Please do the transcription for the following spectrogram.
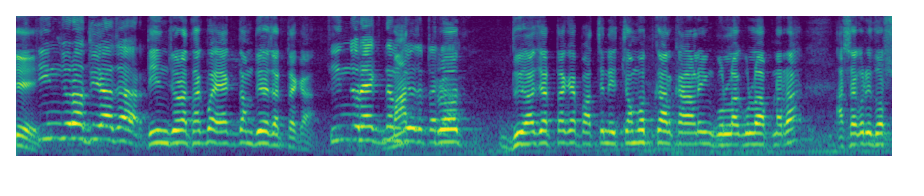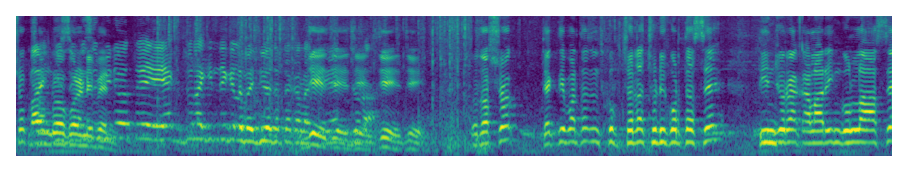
জি। তিন জোড়া তিন থাকবে একদম দুই হাজার টাকা। তিন জোড়া একদম দুই হাজার টাকা। দুই হাজার টাকায় পাচ্ছেন এই চমৎকার কালারিং গোল্লাগুলো আপনারা। আশা করি দর্শক সংগ্রহ করে নেবেন। এক জোড়া কিনতে গেলে ভাই দুই হাজার টাকা জি জি জি জি জি। তো দর্শক দেখতে পারতেছেন, খুব ছোটাছুটি করতেছে। তিন জোড়া কালারিং গোল্লা আছে,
